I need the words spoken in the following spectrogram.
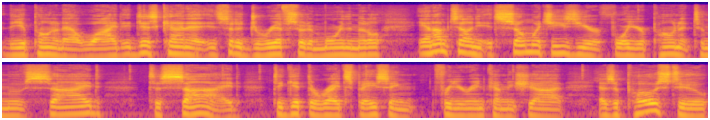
the opponent out wide. It just kind of it sort of drifts sort of more in the middle. And I'm telling you, it's so much easier for your opponent to move side to side to get the right spacing for your incoming shot as opposed to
